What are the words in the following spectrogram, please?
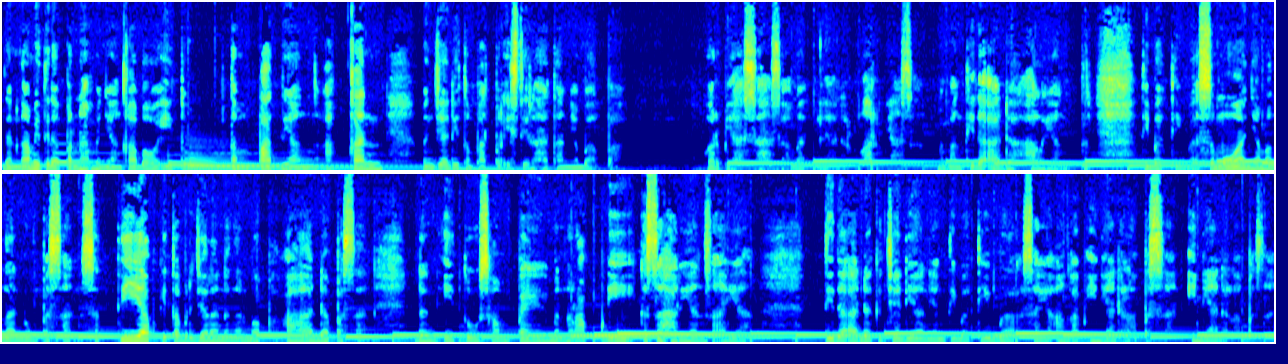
dan kami tidak pernah menyangka bahwa itu tempat yang akan menjadi tempat peristirahatannya Bapak. Luar biasa sahabat miliarder, luar biasa. Memang tidak ada hal yang tiba-tiba. Semuanya mengandung pesan. Setiap kita berjalan dengan Bapak ada pesan. Dan itu sampai menerap di keseharian saya tidak ada kejadian yang tiba-tiba saya anggap ini adalah pesan, ini adalah pesan,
